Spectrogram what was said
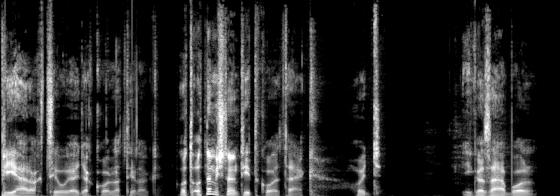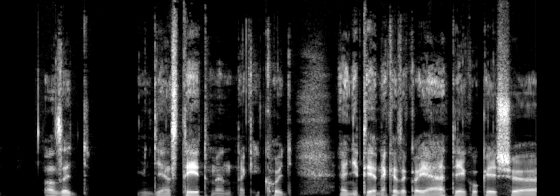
PR akciója gyakorlatilag. Ott, ott nem is nagyon titkolták, hogy igazából az egy, egy ilyen statement nekik, hogy ennyit érnek ezek a játékok, és uh,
